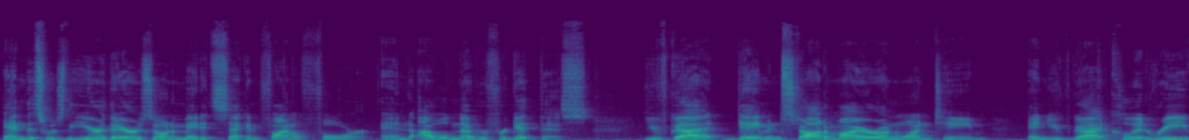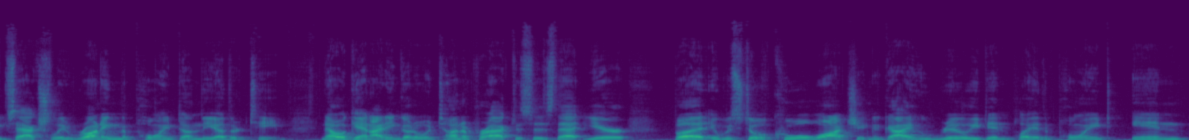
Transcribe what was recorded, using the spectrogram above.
And this was the year that Arizona made its second Final Four. And I will never forget this. You've got Damon Stoudemire on one team, and you've got Khalid Reeves actually running the point on the other team. Now, again, I didn't go to a ton of practices that year, but it was still cool watching a guy who really didn't play the point in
